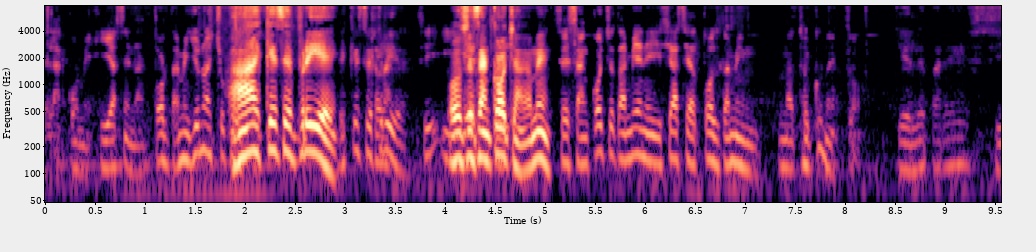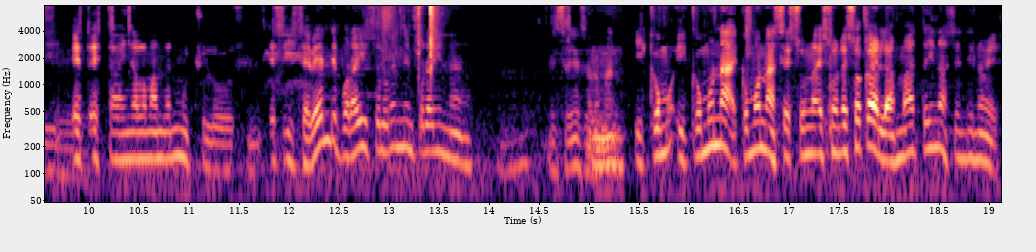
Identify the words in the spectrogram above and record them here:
Se la come y hacen la torta. También yo no he hecho Ah, es que se fríe. Es que se fríe. Sí, y O se este- sancocha también. Se sancocha también y se hace atol también. Un atol con esto. ¿Qué le parece? Sí. Este- esta vaina lo mandan mucho. Los, es- y se vende por ahí, eso lo venden por ahí. na- Enseña solo, mano. ¿Y cómo, y cómo, na- cómo nace? Eso, eso, eso acá las mata y nacen de una vez.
